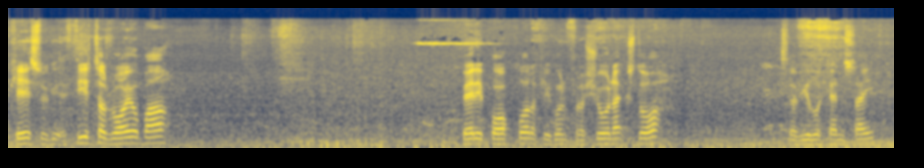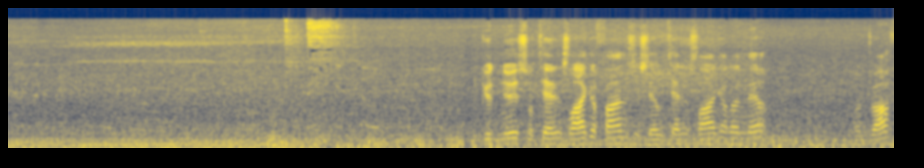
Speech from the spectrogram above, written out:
Okay, so we've got the Theatre Royal Bar. Very popular if you're going for a show next door. So if you look inside. Good news for Tennent's Lager fans, they sell Tennent's Lager in there on draft.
